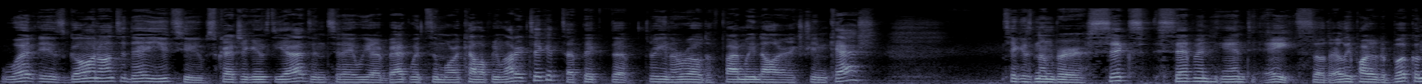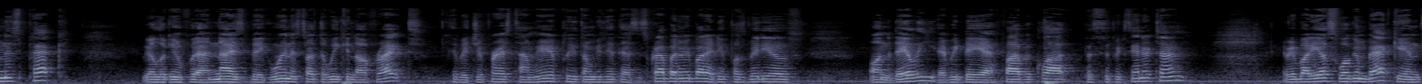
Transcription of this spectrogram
What is going on today, YouTube? Scratch Against the Odds, and today we are back with some more California Lottery tickets. I picked up three in a row to $5 million Extreme Cash. Tickets number 6, 7, and 8. So the early part of the book on this pack, we are looking for that nice big win to start the weekend off right. If it's your first time here, please don't forget to hit that subscribe button, everybody. I do post videos on the daily, every day at 5 o'clock Pacific Standard Time. Everybody else, welcome back, and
